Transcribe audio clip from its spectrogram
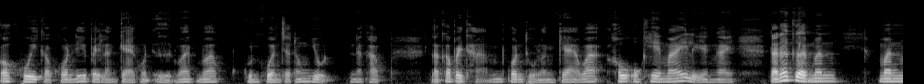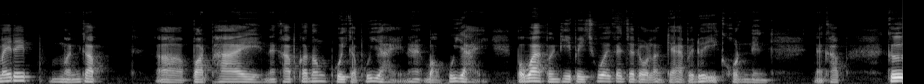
ก็คุยกับคนที่ไปรังแกคนอื่นว่าว่าคุณควรจะต้องหยุดนะครับ แล้วก็ไปถามคนถูกรังแกว่าเขาโอเคไหมหรือยังไง แต่ถ้าเกิดมันมันไม่ได้เหมือนกับปลอดภัยนะครับ ก็ต้องคุยกับผู้ใหญ่นะบอกผู้ใหญ่ เพราะว่าบางทีไปช่วยก็จะโดนรังแกไปด้วยอีกคนหนึ่งนะครับคือ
